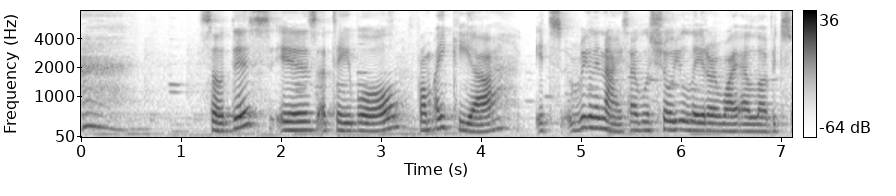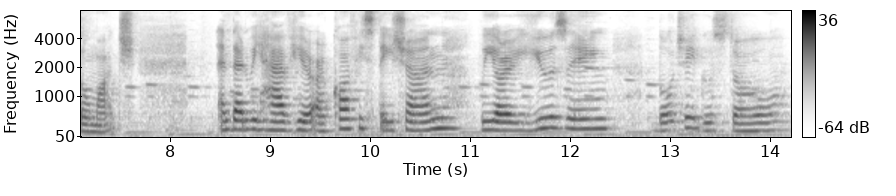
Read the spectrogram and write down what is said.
so this is a table from Ikea. It's really nice. I will show you later why I love it so much. And then we have here our coffee station. We are using Dolce Gusto.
